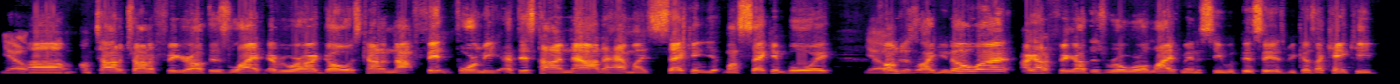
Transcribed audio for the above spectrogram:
Yeah. Um, I'm tired of trying to figure out this life everywhere I go. It's kind of not fitting for me at this time. Now I have my second, my second boy. Yeah. So I'm just like, you know what? I got to figure out this real world life, man, to see what this is because I can't keep.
